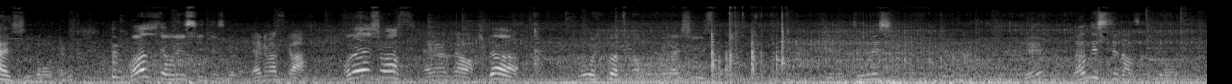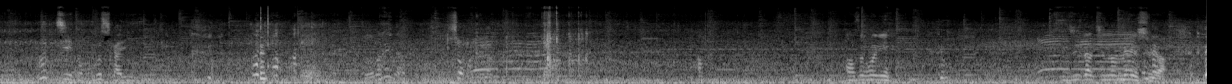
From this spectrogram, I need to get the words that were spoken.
ないしと思って マジで嬉しいんですけど。やりますか。お願いします。やりましょう。じゃあもう一発お願いしていいですかめっちゃ嬉しい。え？なんで知ってたんですか今ッチーとここしかいい。どないなショックああそこに。辻立ちの名手が。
